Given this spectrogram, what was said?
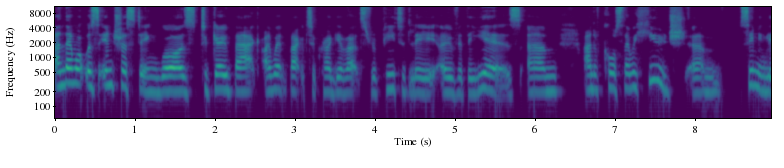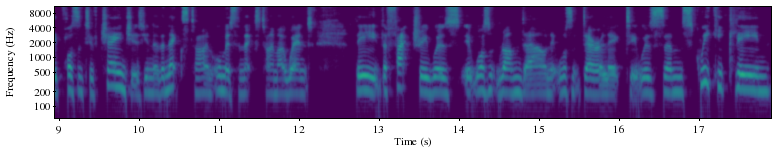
And then what was interesting was to go back. I went back to Kragujevac repeatedly over the years. Um, and of course, there were huge, um, seemingly positive changes. You know, the next time, almost the next time I went, the, the factory was, it wasn't run down, it wasn't derelict, it was um, squeaky clean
